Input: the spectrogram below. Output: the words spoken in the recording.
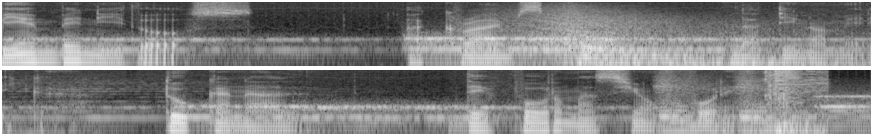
Bienvenidos a Crime School Latinoamérica, tu canal de formación forense.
